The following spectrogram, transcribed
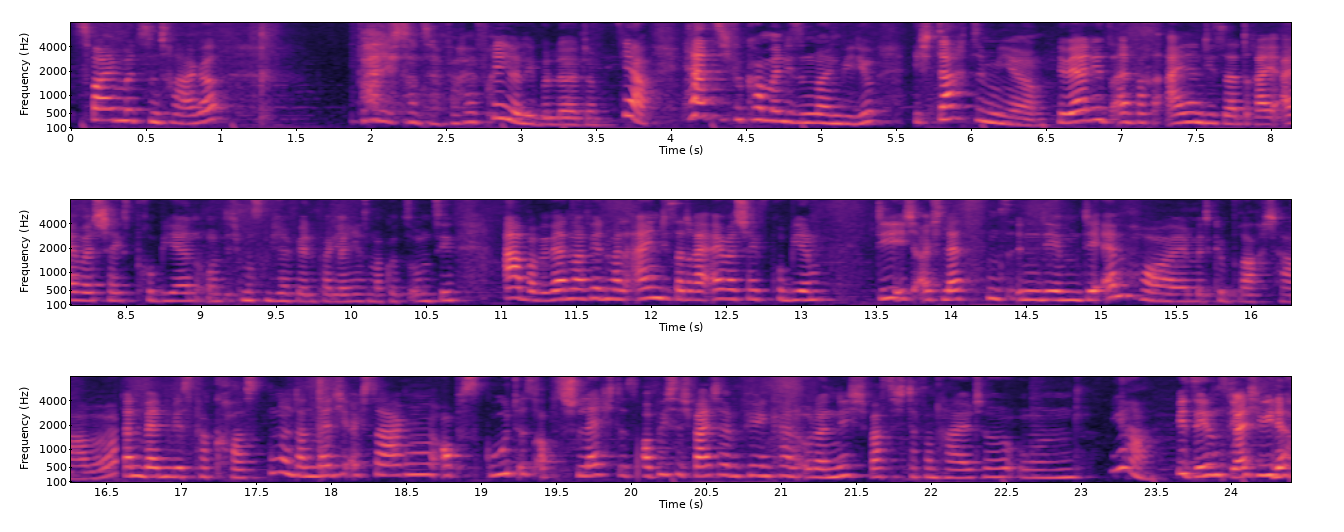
zwei Mützen trage weil ich sonst einfach erfriere, liebe Leute. Ja, herzlich willkommen in diesem neuen Video. Ich dachte mir, wir werden jetzt einfach einen dieser drei Eiweißshakes probieren und ich muss mich auf jeden Fall gleich erstmal kurz umziehen. Aber wir werden auf jeden Fall einen dieser drei Eiweißshakes probieren, die ich euch letztens in dem DM-Haul mitgebracht habe. Dann werden wir es verkosten und dann werde ich euch sagen, ob es gut ist, ob es schlecht ist, ob ich es euch weiterempfehlen kann oder nicht, was ich davon halte und ja, wir sehen uns gleich wieder.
